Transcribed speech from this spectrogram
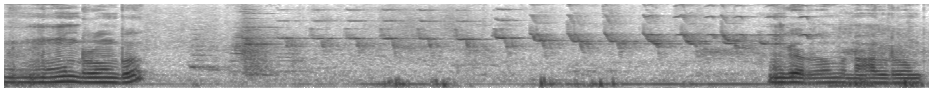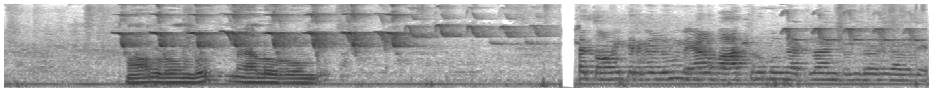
மூணு ரூம்பு. இங்கே ஒரு ரூம்பு நாலு ரூம்பு. நாலு ரூம்பு மேலே ஒரு ரூம்பு. துவைக்கிறகளும் மேலே பாத்ரூமும் கட்டலான்ட்டு இருந்தாங்க அவர்.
